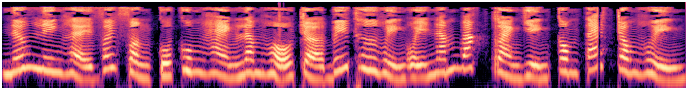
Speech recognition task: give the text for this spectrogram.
Nếu liên hệ với phần của cung hàng lâm hỗ trợ bí thư huyện ủy nắm bắt toàn diện công tác trong huyện.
